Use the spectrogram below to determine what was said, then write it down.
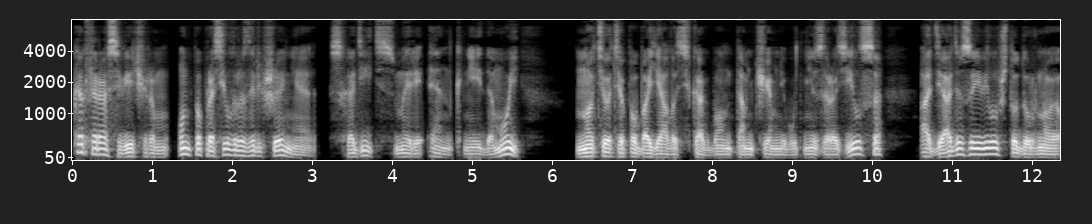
Как-то раз вечером он попросил разрешения сходить с Мэри Энн к ней домой, но тетя побоялась, как бы он там чем-нибудь не заразился, а дядя заявил, что дурное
